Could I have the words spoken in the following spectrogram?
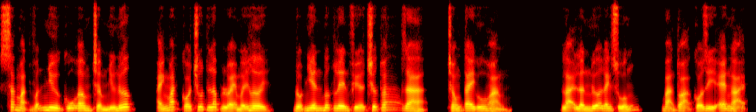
sắc mặt vẫn như cũ âm trầm như nước, ánh mắt có chút lấp lóe mấy hơi, đột nhiên bước lên phía trước thoát ra, trong tay u hoàng, lại lần nữa đánh xuống bản tọa có gì e ngại,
